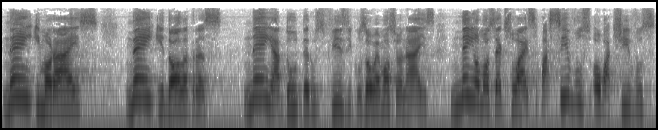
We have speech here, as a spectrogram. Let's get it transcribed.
nem imorais, nem idólatras, nem adúlteros físicos ou emocionais, nem homossexuais passivos ou ativos,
